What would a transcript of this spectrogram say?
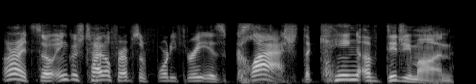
All right, so English title for episode 43 is Clash, the King of Digimon.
